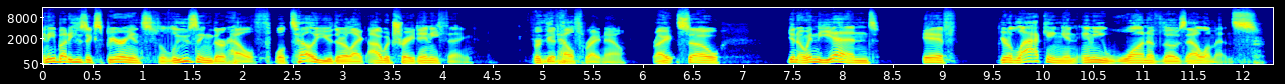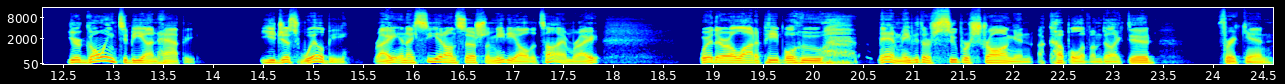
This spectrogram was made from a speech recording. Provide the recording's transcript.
anybody who's experienced losing their health will tell you they're like, I would trade anything for good health right now. Right. So, you know, in the end, if you're lacking in any one of those elements, you're going to be unhappy. You just will be. Right. And I see it on social media all the time. Right. Where there are a lot of people who, man, maybe they're super strong and a couple of them, they're like, dude, freaking,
